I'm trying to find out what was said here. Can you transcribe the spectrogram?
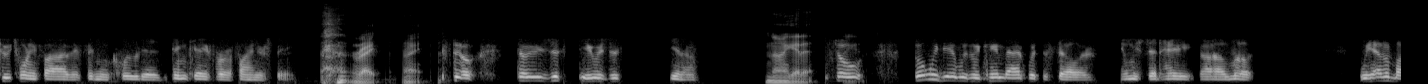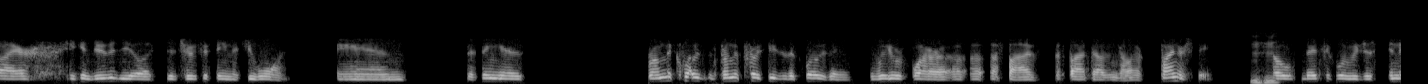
225 if it included 10k for a finder's fee. right, right. So so he was just he was just you know No, I get it. So, so what we did was we came back with the seller and we said, "Hey, uh, look, we have a buyer. He can do the deal at the two fifteen that you want." And the thing is, from the close, from the proceeds of the closing, we require a, a, five a five thousand dollar finder's fee. Mhm. So basically, we just and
